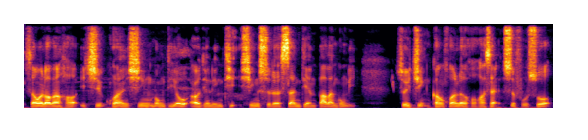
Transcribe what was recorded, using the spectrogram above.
三位老板好，一七款新蒙迪欧 2.0T 行驶了3.8万公里，最近刚换了火花塞，师傅说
